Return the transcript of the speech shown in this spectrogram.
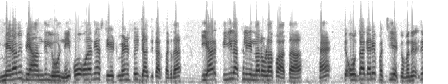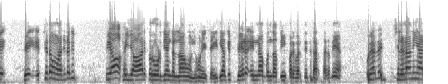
ਮੇਰਾ ਵੀ ਬਿਆਨ ਦੀ ਲੋੜ ਨਹੀਂ। ਉਹ ਉਹਨਾਂ ਦੀਆਂ ਸਟੇਟਮੈਂਟਸ ਤੋਂ ਜੱਜ ਕਰ ਸਕਦਾ ਕਿ ਯਾਰ 30 ਲੱਖ ਲਈ ਇੰਨਾ ਰੌਲਾ ਪਾਤਾ ਹੈ ਤੇ ਉਦਾਂ ਕਹ ਰਹੇ 25 ਇੱਕ ਬੰਦੇ। ਤੇ ਫਿਰ ਇੱਥੇ ਤਾਂ ਹੋਣਾ ਚਾਹੀਦਾ ਕਿ 50000 ਕਰੋੜ ਦੀਆਂ ਗੱਲਾਂ ਹੋਣ ਹੋਣੀਆਂ ਚਾਹੀਦੀਆਂ ਕਿ ਫਿਰ ਇੰਨਾ ਬੰਦਾ ਤੁਸੀਂ ਪਰਿਵਰਤਿਤ ਕਰ ਸਕਦੇ ਆ। ਉਹ ਯਾਰ ਛਿਲੜਾ ਨਹੀਂ ਆ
